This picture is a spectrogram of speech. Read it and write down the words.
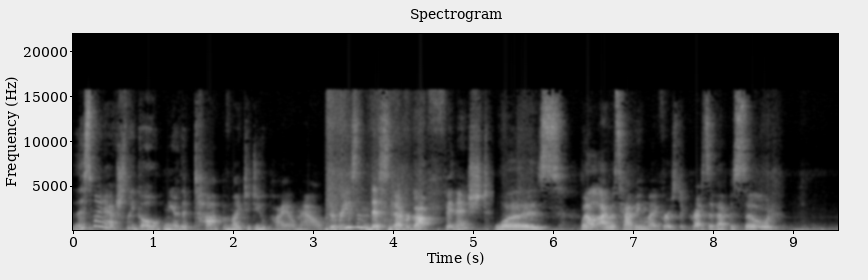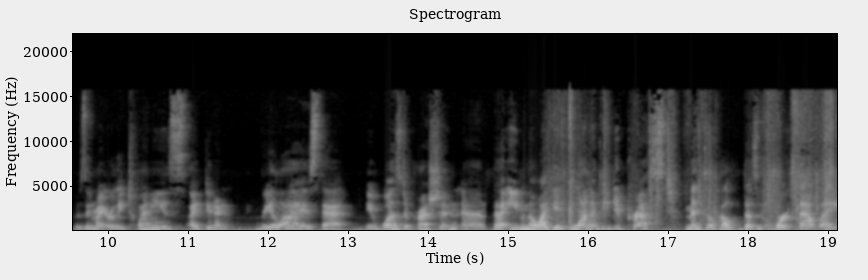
this might actually go near the top of my to-do pile now. The reason this never got finished was, well, I was having my first depressive episode. I was in my early 20s. I didn't realize that it was depression and that even though I didn't want to be depressed, mental health doesn't work that way.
